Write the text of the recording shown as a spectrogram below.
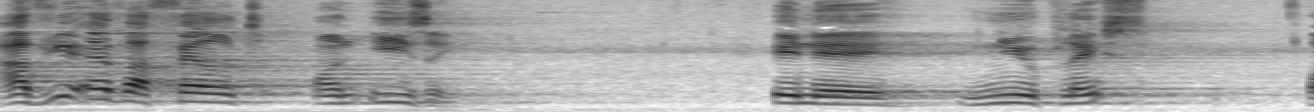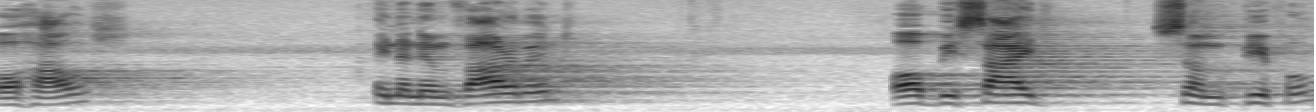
Have you ever felt uneasy in a new place or house, in an environment, or beside some people?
